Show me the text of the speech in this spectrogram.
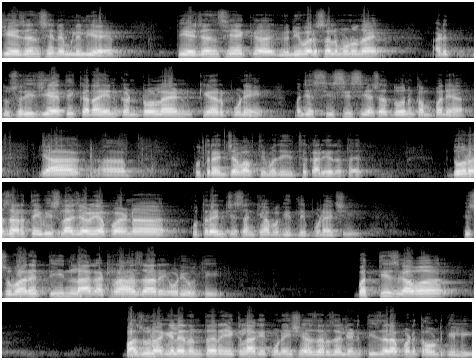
जी एजन्सी नेमलेली आहे ती एजन्सी एक युनिव्हर्सल म्हणून आहे. आणि दुसरी जी आहे ती canine control and care Pune म्हणजे सी सी सी अशा दोन कंपन्या या कुत्र्यांच्या बाबतीमध्ये इथं कार्यरत आहेत. दोन हजार तेवीसला ज्यावेळी आपण कुत्र्यांची संख्या बघितली पुण्याची ती सुमारे तीन लाख अठरा हजार एवढी होती. बत्तीस गावं बाजूला गेल्यानंतर एक लाख एकोणऐंशी हजार झाली आणि ती जर आपण काउंट केली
